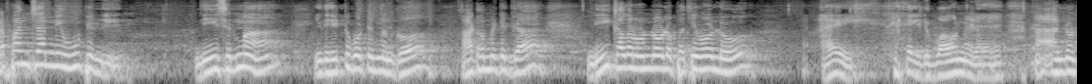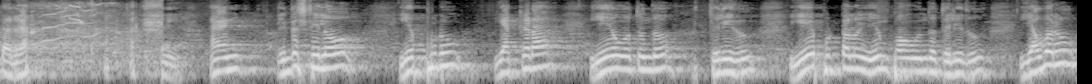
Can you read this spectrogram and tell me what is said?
ప్రపంచాన్ని ఊపింది. నీ సినిమా ఇది హిట్ కొట్టిందనుకో ఆటోమేటిక్గా నీ కలర్ ఉన్నోళ్ళు ప్రతి వాళ్ళు హై ఇది బాగున్నాడే అంటుంటారా. అండ్ ఇండస్ట్రీలో ఎప్పుడు ఎక్కడ ఏమవుతుందో తెలీదు. ఏ పుట్టలో ఏం బాగుందో తెలీదు. ఎవరు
